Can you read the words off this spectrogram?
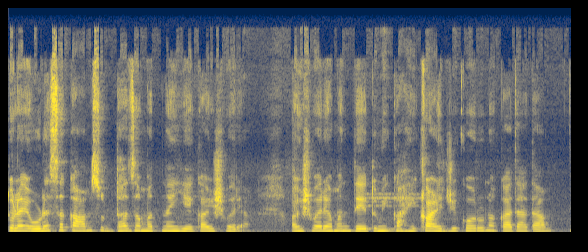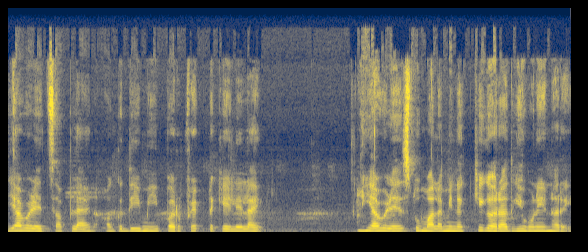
तुला एवढंसं कामसुद्धा जमत नाही आहे का ऐश्वर्या? ऐश्वर्या म्हणते तुम्ही काही काळजी करू नका दादा. यावेळेचा प्लॅन अगदी मी परफेक्ट केलेला आहे. यावेळेस तुम्हाला मी नक्की घरात घेऊन येणार आहे.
